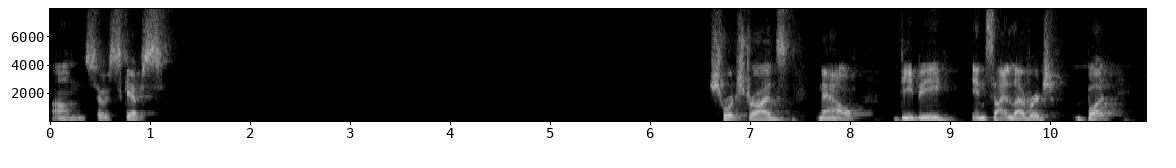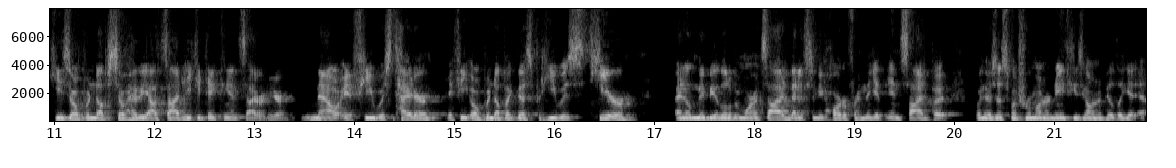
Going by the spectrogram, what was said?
Um, so skips. Short strides. Now DB inside leverage, but he's opened up so heavy outside he can take the inside right here. Now, if he was tighter, if he opened up like this, but he was here and maybe a little bit more inside, then it's gonna be harder for him to get the inside. But when there's this much room underneath, he's going to be able to get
